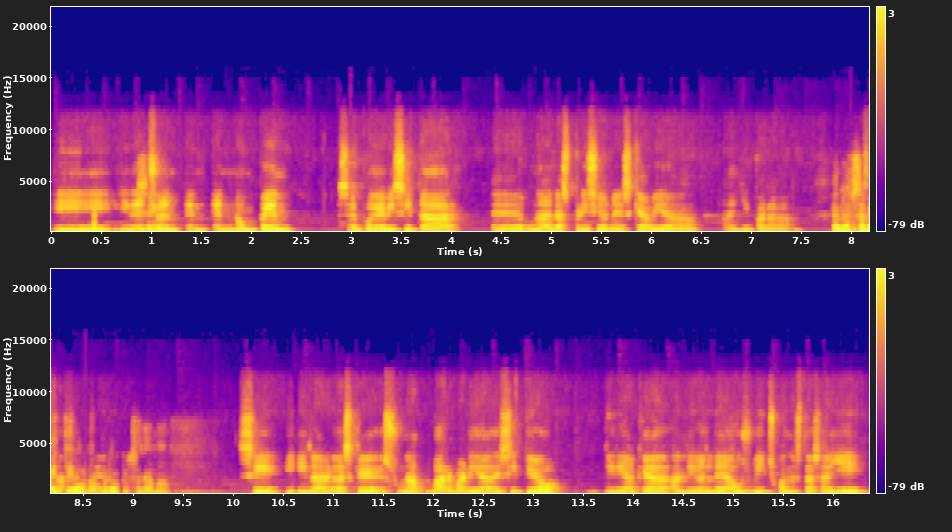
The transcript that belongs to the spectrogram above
Y, de hecho en, en, en Phnom Penh se puede visitar eh, una de las prisiones que había allí para... El S21 creo que se llama. Sí, y la verdad es que es una barbaridad de sitio. Diría que al nivel de Auschwitz, cuando estás allí,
